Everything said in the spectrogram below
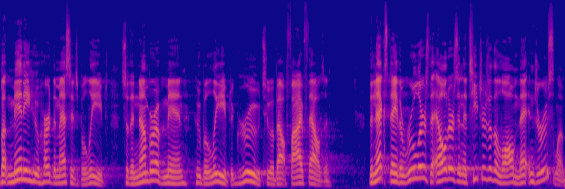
But many who heard the message believed. So the number of men who believed grew to about 5,000. The next day, the rulers, the elders, and the teachers of the law met in Jerusalem.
